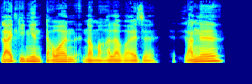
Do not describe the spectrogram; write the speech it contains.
Leitlinien dauern normalerweise lange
